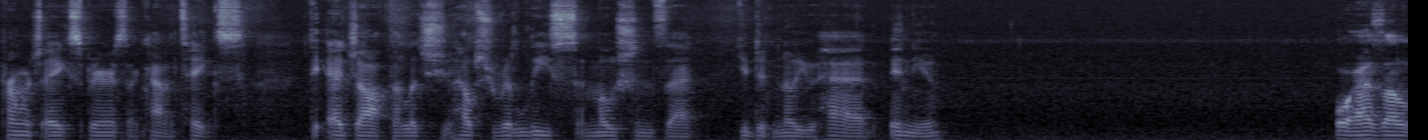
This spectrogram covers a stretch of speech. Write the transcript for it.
pretty much a experience that kind of takes the edge off, that lets you helps you release emotions that you didn't know you had in you. Or as I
